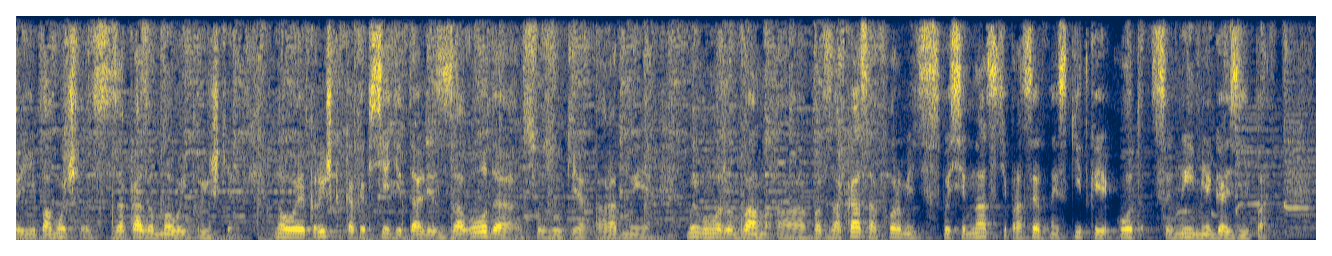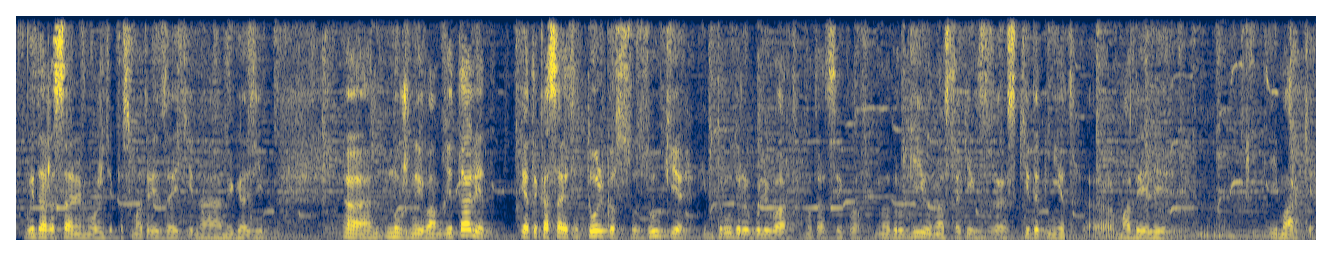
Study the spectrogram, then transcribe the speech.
и помочь с заказом новой крышки. Новая крышка, как и все детали с завода Suzuki родные, мы можем вам а, под заказ оформить с 18% скидкой от цены Мегазипа. Вы даже сами можете посмотреть, зайти на Мегазип а, нужные вам детали. Это касается только Suzuki Intruder и Boulevard мотоциклов. На другие у нас таких скидок нет а, модели и марки.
